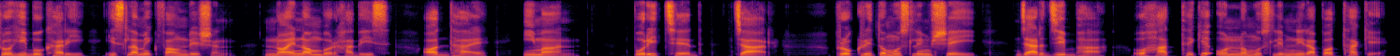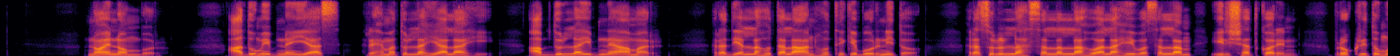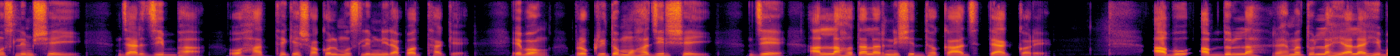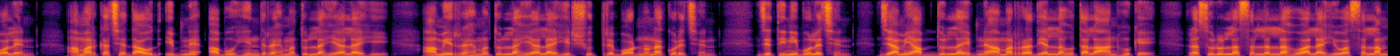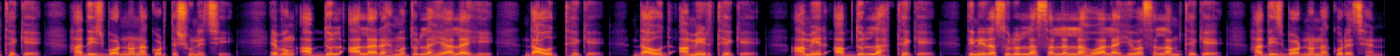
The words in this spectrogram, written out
সহি বুখারি Islamic foundation, নয় নম্বর হাদিস, অধ্যায় ইমান পরিচ্ছেদ চার। প্রকৃত মুসলিম সেই যার জিহ্বা ও হাত থেকে অন্য মুসলিম নিরাপদ থাকে। নয় নম্বর, আদুম ইবনে ইয়াস রেহমাতুল্লাহি আলাহি, আবদুল্লাহ ইবনে আমার রাদিয়াল্লাহু তালা আনহু থেকে বর্ণিত, রাসূলুল্লাহ সাল্লাল্লাহু আলাহি ওয়াসাল্লাম ইরশাদ করেন, প্রকৃত মুসলিম সেই যার জিহ্বা ও হাত থেকে সকল মুসলিম নিরাপদ থাকে এবং প্রকৃত মহাজির সেই যে আল্লাহতালার নিষিদ্ধ কাজ ত্যাগ করে। আবু আবদুল্লাহ রহমতুল্লাহি আলাহি বলেন আমার কাছে দাউদ ইবনে আবু হিন্দ রহমতুল্লাহি আলাহি আমির রহমতুল্লাহি আলাহির সূত্রে বর্ণনা করেছেন, যে তিনি বলেছেন যে আমি আবদুল্লাহ ইবনে আমার রাদিয়াল্লাহু তালা আনহুকে রাসূলুল্লাহ সাল্লাল্লাহু আলাহি ওয়াসাল্লাম থেকে হাদিস বর্ণনা করতে শুনেছি এবং আব্দুল আলা রহমতুল্লাহি আলাহি দাউদ থেকে, দাউদ আমির থেকে, আমির আবদুল্লাহ থেকে তিনি রাসূলুল্লাহ সাল্লাল্লাহু আলাহি ওয়াসাল্লাম থেকে হাদিস বর্ণনা করেছেন।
